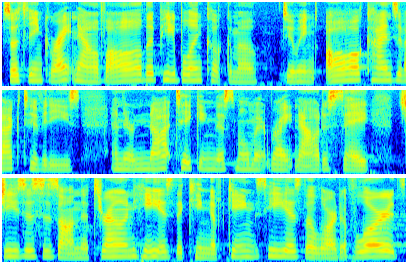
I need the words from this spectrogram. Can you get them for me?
So think right now of all the people in Kokomo doing all kinds of activities, and they're not taking this moment right now to say, Jesus is on the throne. He is the King of Kings. He is the Lord of Lords.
